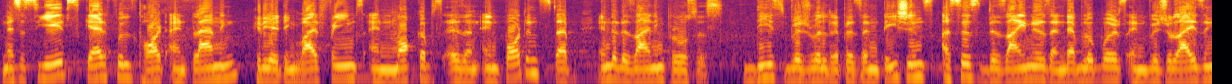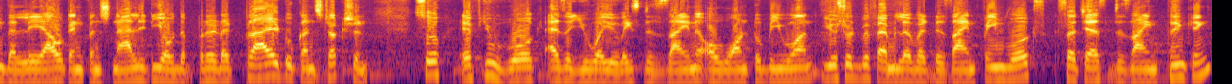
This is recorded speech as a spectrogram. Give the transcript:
necessitates careful thought and planning. Creating wireframes and mockups is an important step in the designing process. These visual representations assist designers and developers in visualizing the layout and functionality of the product prior to construction. So if you work as a UI UX designer or want to be one, you should be familiar with design frameworks such as design thinking.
